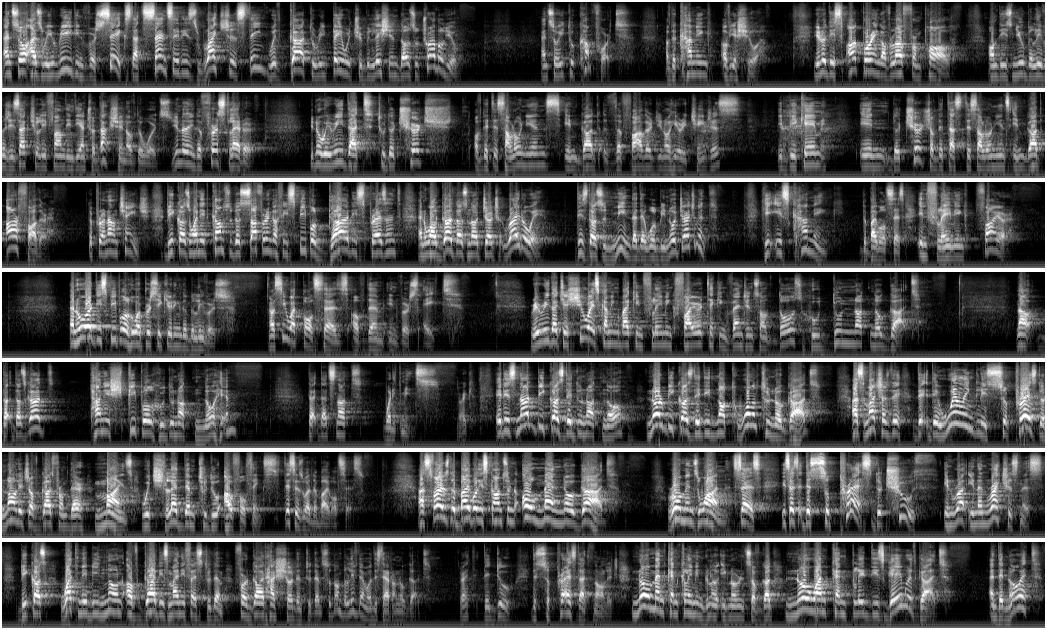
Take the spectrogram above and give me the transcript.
And so, as we read in verse 6, that since it is righteous thing with God to repay with tribulation those who trouble you. And so he took comfort of the coming of Yeshua. You know, this outpouring of love from Paul on these new believers is actually found in the introduction of the words. You know, in the first letter, you know, we read that to the church of the Thessalonians in God the Father, you know here it changes? It became in the church of the Thessalonians in God our Father. The pronoun change. Because when it comes to the suffering of his people, God is present, and while God does not judge right away, this doesn't mean that there will be no judgment. He is coming, the Bible says, in flaming fire. And who are these people who are persecuting the believers? Now, see what Paul says of them in verse 8. We read that Yeshua is coming back in flaming fire, taking vengeance on those who do not know God. Now, th- does God punish people who do not know Him? That, that's not what it means. Right? It is not because they do not know, nor because they did not want to know God, as much as they, they, they, willingly suppressed the knowledge of God from their minds, which led them to do awful things. This is what the Bible says. As far as the Bible is concerned, all men know God. Romans 1 says, it says, they suppress the truth in, in unrighteousness because what may be known of God is manifest to them, for God has shown it to them. So don't believe them when they say, I don't know God. Right? They do. They suppress that knowledge. No man can claim ignorance of God. No one can play this game with God. And they know it.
